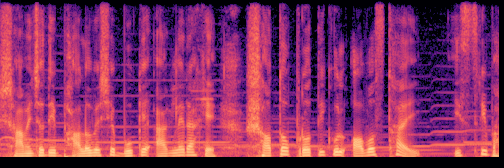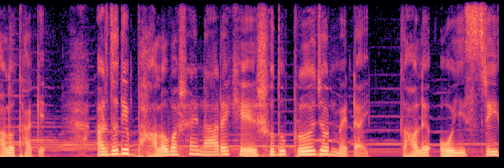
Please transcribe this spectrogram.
স্বামী যদি ভালোবেসে বুকে আগলে রাখে, শত প্রতিকূল অবস্থায় স্ত্রী ভালো থাকে। আর যদি ভালোবাসায় না রেখে শুধু প্রয়োজন মেটায়, তাহলে ওই স্ত্রী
